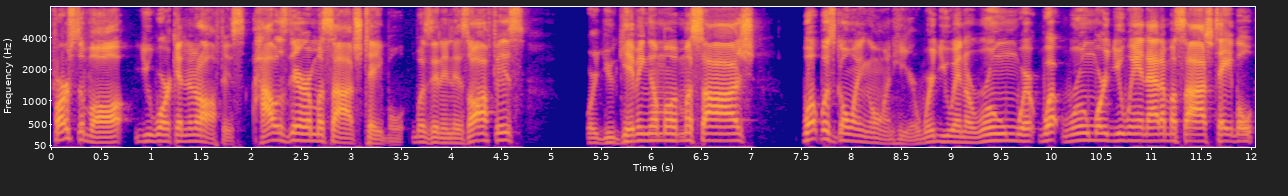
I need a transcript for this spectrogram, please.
First of all, you work in an office. How is there a massage table? Was it in his office? Were you giving him a massage? What was going on here? Were you in a room? Where what room were you in at a massage table?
